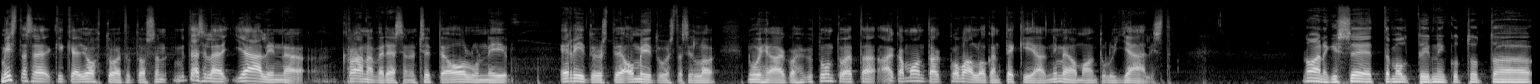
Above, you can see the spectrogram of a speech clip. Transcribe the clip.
Mistä se Kike johtuu, että tuossa, mitä siellä jäälin äh, kraanavedessä nyt sitten on ollut niin erityistä ja omituista silloin nuihin aikoihin, kun tuntuu, että aika monta kovan luokan tekijää nimenomaan on tullut jäälistä? No ainakin se, että me oltiin niin kuin tota,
